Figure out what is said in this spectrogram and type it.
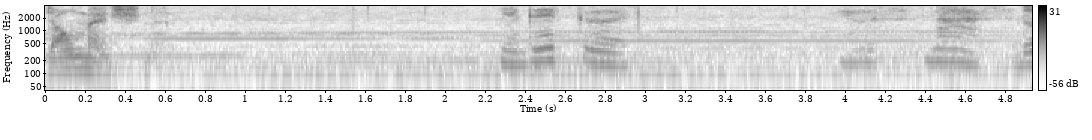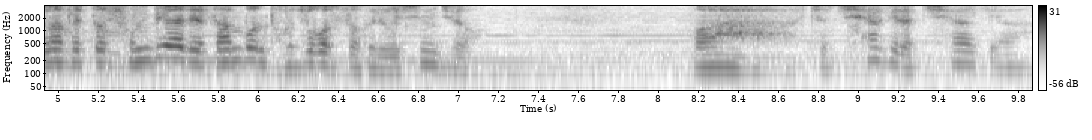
Don't mention it. You did good. It was nice. 눈앞에 또 좀비가 돼서 한 번 더 죽었어. 그리고 심지어. 와, 진짜 최악이다, 최악이야.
